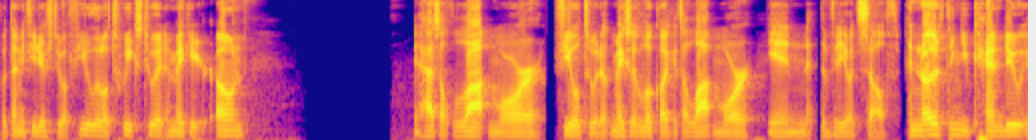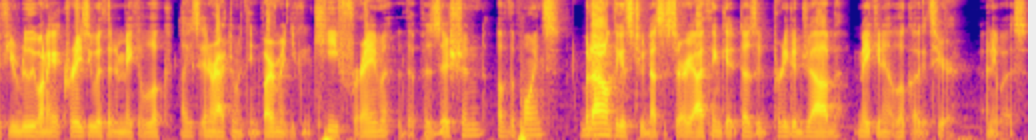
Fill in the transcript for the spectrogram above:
But then if you just do a few little tweaks to it and make it your own, it has a lot more feel to it. It makes it look like it's a lot more in the video itself. And another thing you can do if you really want to get crazy with it and make it look like it's interacting with the environment, you can keyframe the position of the points. But I don't think it's too necessary. I think it does a pretty good job making it look like it's here anyways.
